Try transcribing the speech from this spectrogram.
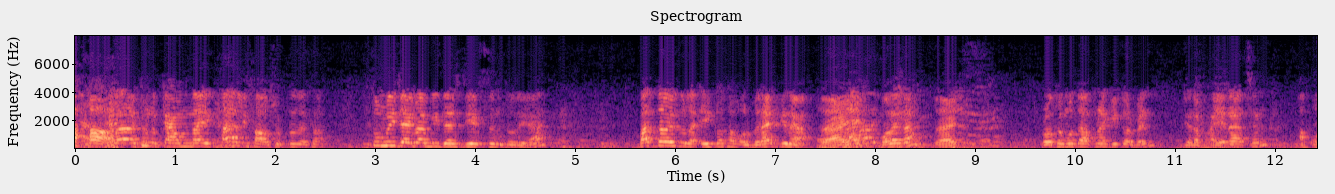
কোনো কাম নাই খালি ফাও স্বপ্ন দেখা। তুমি যাইবা বিদেশ ডিএকশন করে হ্যাঁ? বাদ দাও এগুলা এই কথা বলবে রাইট কিনা. বলে না? রাইট প্রথমত আপনারা কি করবেন যারা ভাইয়েরা আছেন আপু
